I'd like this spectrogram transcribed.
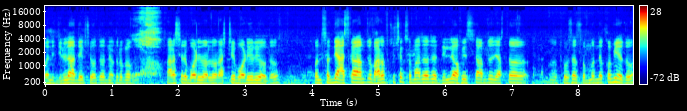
पहिले जिल्हा अध्यक्ष होतो नंतर मग महाराष्ट्र बॉडीवर आलो राष्ट्रीय बॉडीवरही होतो. पण सध्या आजकाल आमचं भारत कृषक समाजाचं दिल्ली ऑफिसचा आमचं जास्त थोडासा संबंध कमी येतो.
